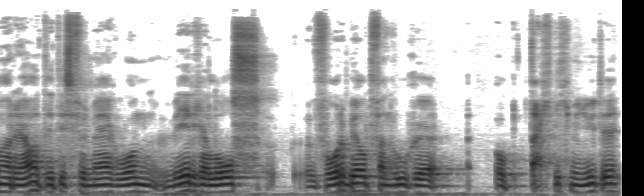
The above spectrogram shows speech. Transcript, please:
maar ja, dit is voor mij gewoon weergaloos voorbeeld van hoe je op 80 minuten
